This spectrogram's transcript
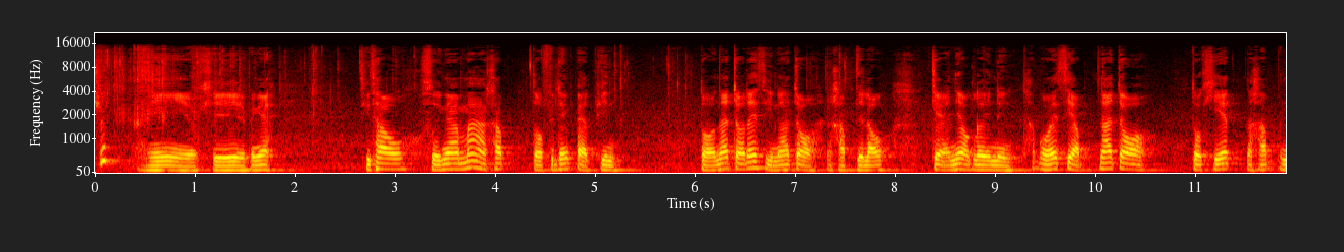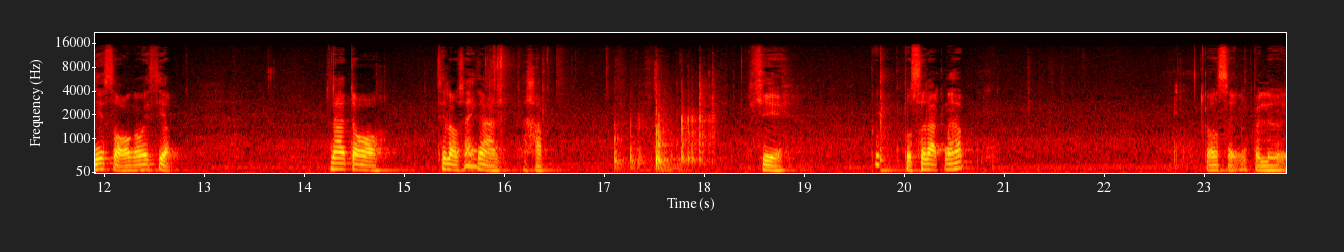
ชุบนี่ โอเค เป็นไง สีเทาสวยงามมากครับ ต่อฟิลเลง8พิน ต่อหน้าจอได้สีหน้าจอนะครับ เดี๋ยวเราแกะอันนี้ออกเลยหนึ่งเอาไว้เสียบหน้าจอตัวเคสนะครับ อันนี้สองเอาไว้เสียบ หน้าจอที่เราใช้งานนะครับโอเคปุ๊บปลดสลักนะครับ ก็ใส่ลงไปเลย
